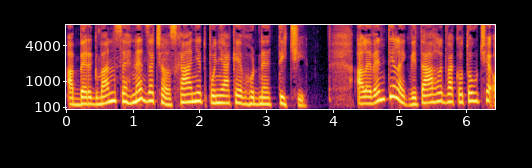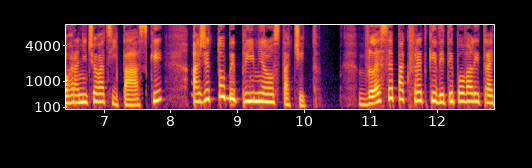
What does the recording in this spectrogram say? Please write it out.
a Bergman se hned začal schánět po nějaké vhodné tyči ale ventilek vytáhl dva kotouče ohraničovací pásky a že to by prý mělo stačit. V lese pak Fredky vytipovali trať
